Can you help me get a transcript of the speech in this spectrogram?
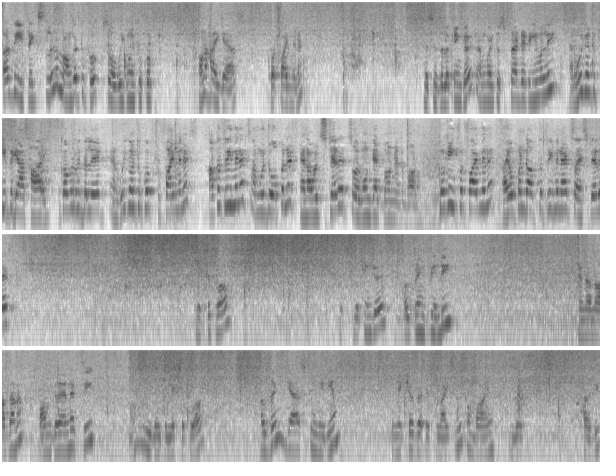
Arbi takes a little longer to cook, so we're going to cook on a high gas for 5 minutes. This is looking good. I'm going to spread it evenly and we're going to keep the gas high. Cover with the lid and we're going to cook for 5 minutes. After 3 minutes, I'm going to open it and I will stir it so it won't get burned at the bottom. Cooking for 5 minutes. I opened after 3 minutes, I stir it. Mix it well. It's looking good. I'll bring pindi and an anardana, pomegranate seed we're going to mix it well. I'll bring gas to medium to make sure that it's nicely combined with arbi.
